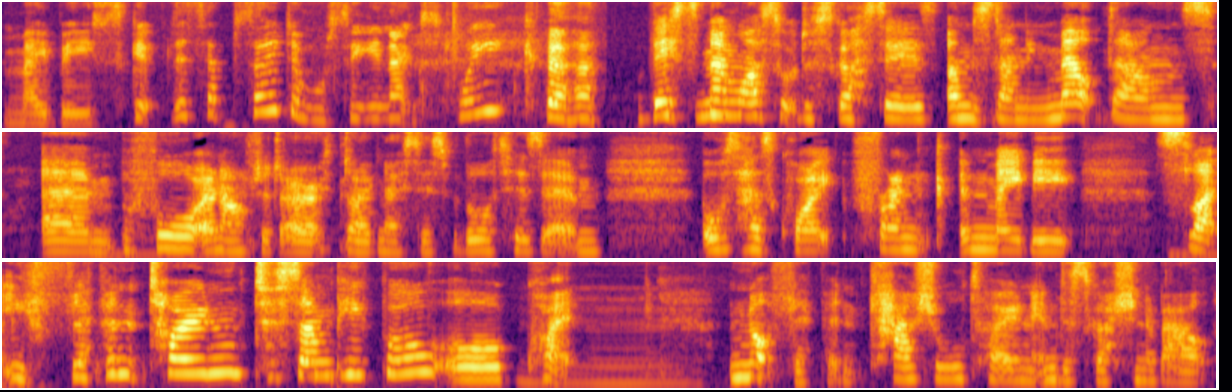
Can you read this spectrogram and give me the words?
maybe skip this episode and we'll see you next week. This memoir sort of discusses understanding meltdowns um, before and after di- diagnosis with autism. It Also has quite frank and maybe slightly flippant tone to some people, or quite mm. not flippant, casual tone in discussion about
